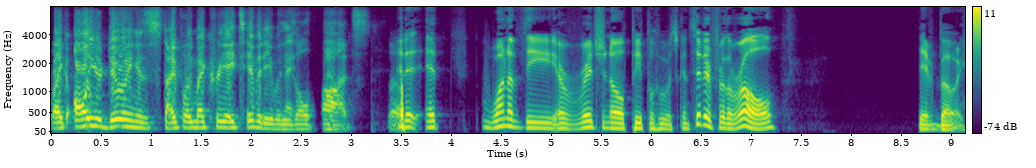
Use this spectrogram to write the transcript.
Like all you're doing is stifling my creativity with these old thoughts. So, And it, it one of the original people who was considered for the role, David Bowie,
